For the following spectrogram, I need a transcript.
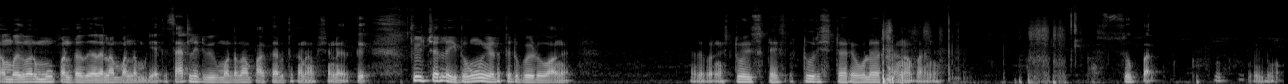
நம்ம இது மாதிரி மூவ் பண்ணுறது அதெல்லாம் பண்ண முடியாது. சேட்டலைட் வியூ மட்டும் தான் பார்க்கறதுக்கான ஆப்ஷன் இருக்குது ஃப்யூச்சரில் இதுவும் எடுத்துகிட்டு போயிடுவாங்க. அது பாருங்கள் டூரிஸ்ட் பிளேஸ் டூரிஸ்டர் எவ்வளோ இருக்காங்க பாருங்கள் சூப்பர் இதுவும்.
